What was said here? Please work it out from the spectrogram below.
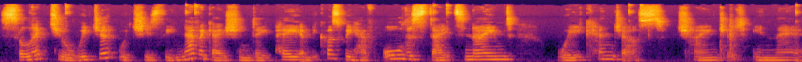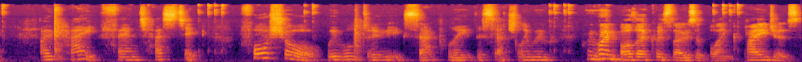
select your widget, which is the navigation DP, and because we have all the states named, we can just change it in there. Okay, fantastic. For sure, we will do exactly this. Actually, we, we won't bother because those are blank pages.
